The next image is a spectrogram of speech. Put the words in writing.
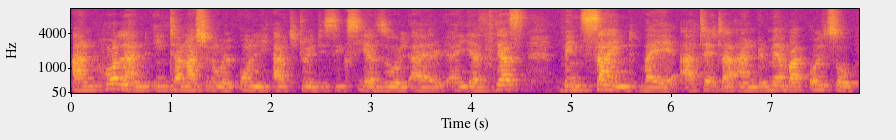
an Holland international only at 26 years old. Uh, he has just been signed by Arteta, and remember also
